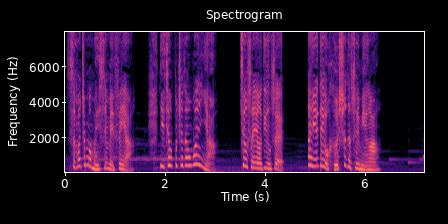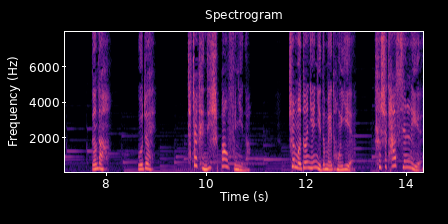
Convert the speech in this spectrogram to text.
怎么这么没心没肺呀？你就不知道问呀？就算要定罪，那也得有合适的罪名啊！等等，不对，他这肯定是报复你呢。这么多年你都没同意。可是他心里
